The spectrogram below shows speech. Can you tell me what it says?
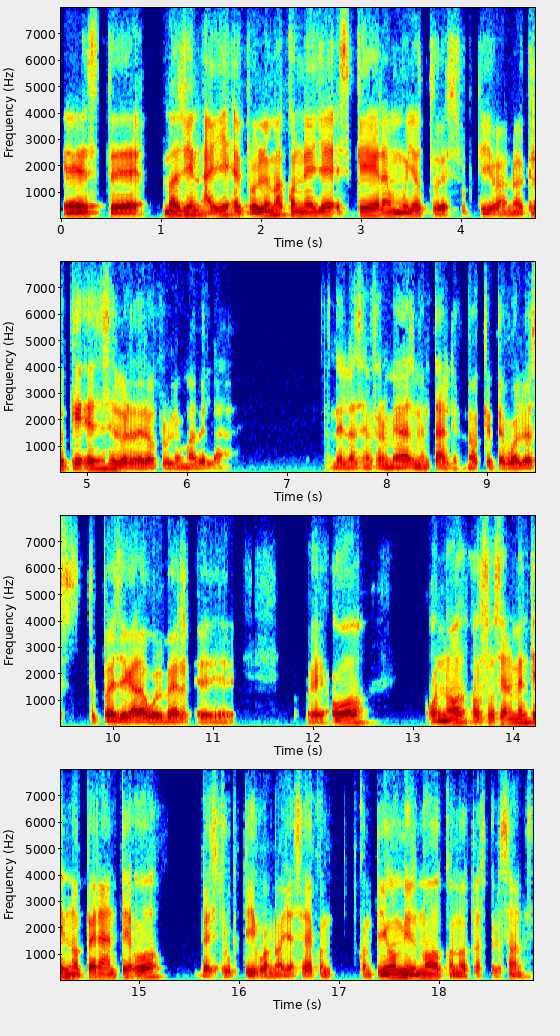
este, más bien ahí el problema con ella es que era muy autodestructiva, ¿no? Creo que ese es el verdadero problema de la de las enfermedades mentales, ¿no? Que te vuelves, te puedes llegar a volver eh, eh, o, o no, o socialmente inoperante o destructivo, ¿no? Ya sea contigo mismo o con otras personas.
